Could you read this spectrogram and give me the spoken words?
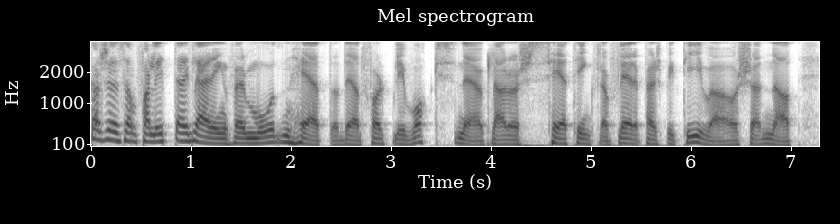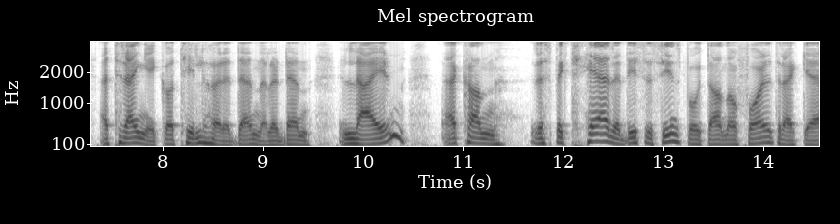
kanskje en sånn fallitterklæring for modenhet og det at folk blir voksne og klarer å se ting fra flere perspektiver og skjønne at jeg trenger ikke å tilhøre den eller den leiren. Jeg kan respektere disse synspunktene og foretrekke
